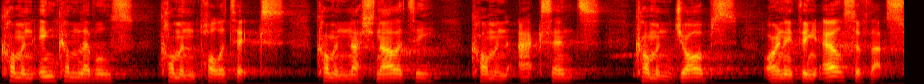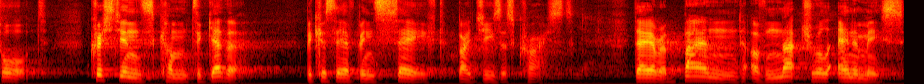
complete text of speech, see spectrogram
common income levels, common politics, common nationality, common accents, common jobs, or anything else of that sort. Christians come together because they have been saved by Jesus Christ. They are a band of natural enemies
